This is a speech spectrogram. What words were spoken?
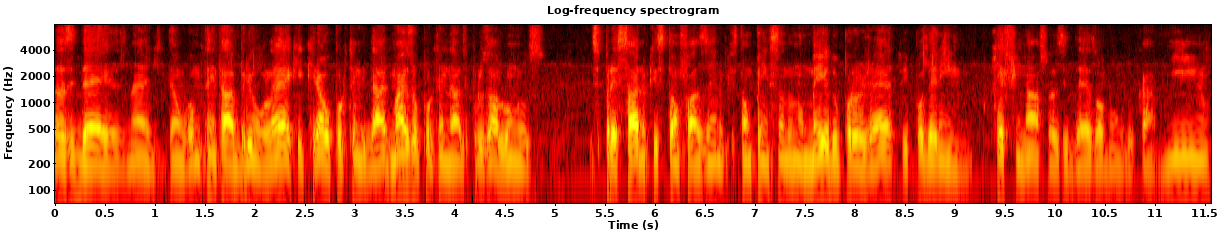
das ideias, né? Então vamos tentar abrir um leque, criar oportunidade, mais oportunidades para os alunos expressarem o que estão fazendo, o que estão pensando no meio do projeto e poderem refinar suas ideias ao longo do caminho,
